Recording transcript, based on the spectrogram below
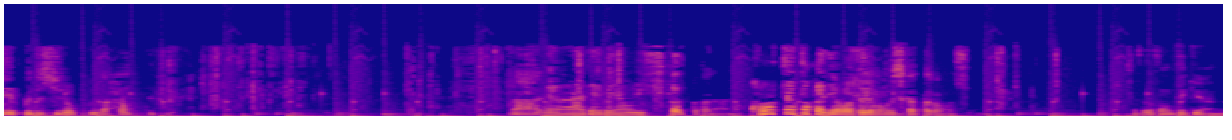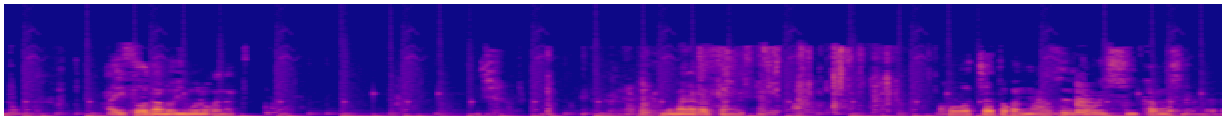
メープルシロップが入ってて。あれはあれで美味しかったかな。紅茶とかに合わせれば美味しかったかもしれない。ちょっとその時はあの、合いそうな飲み物がなくて。飲まなかったんですけど。紅茶とかに合わせると美味しいかもしれない。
